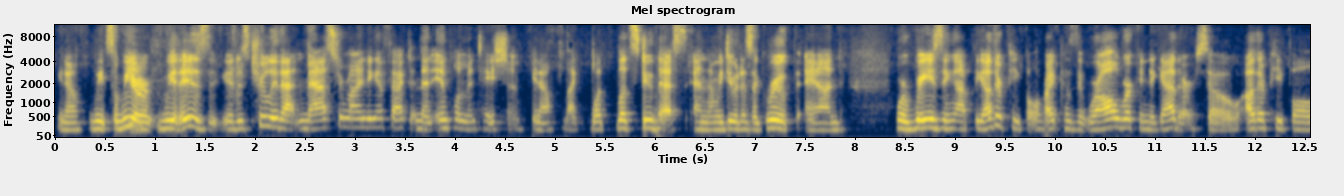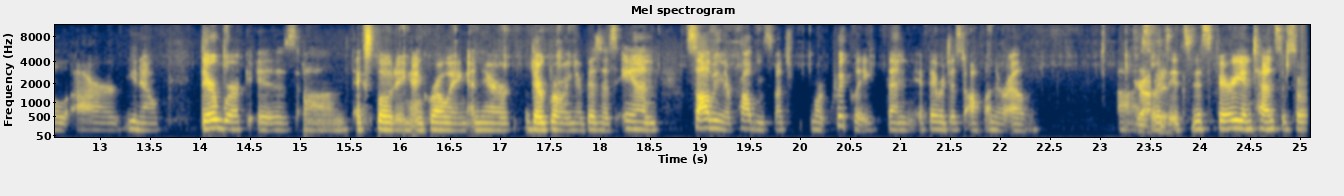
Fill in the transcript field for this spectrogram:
you know? We so we yeah. are we, it is it is truly that masterminding effect and then implementation you know? Like what let's do this. And then we do it as a group and we're raising up the other people right? Because we're all working together. So other people are you know their work is um, exploding and growing and they're they're growing their business and solving their problems much more quickly than if they were just off on their own. Uh, so it. it's, it's this very intensive sort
